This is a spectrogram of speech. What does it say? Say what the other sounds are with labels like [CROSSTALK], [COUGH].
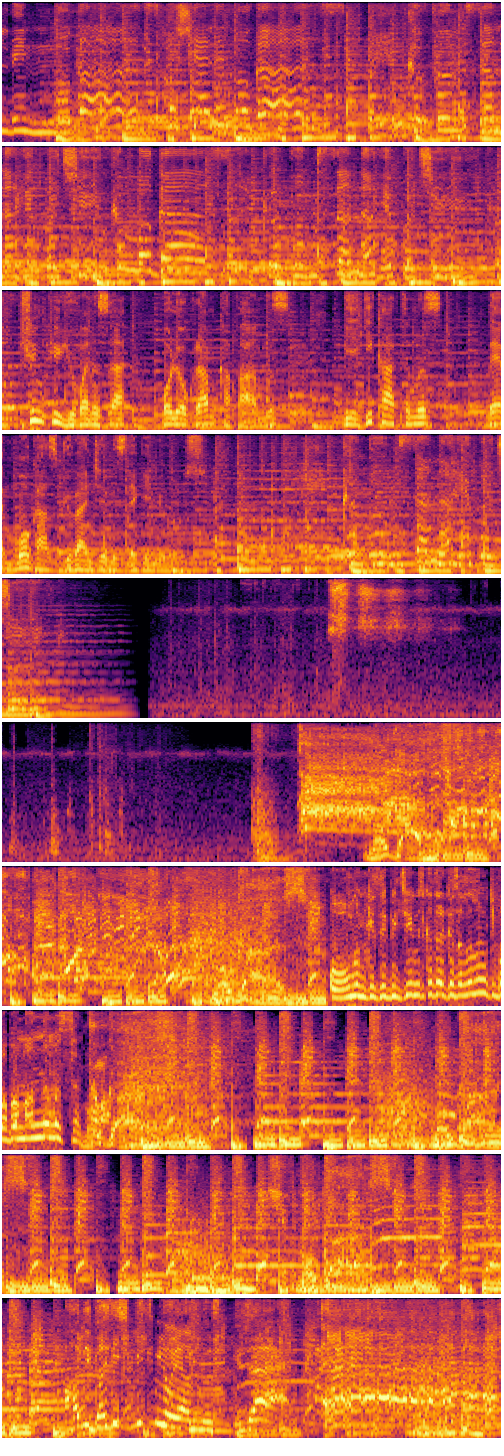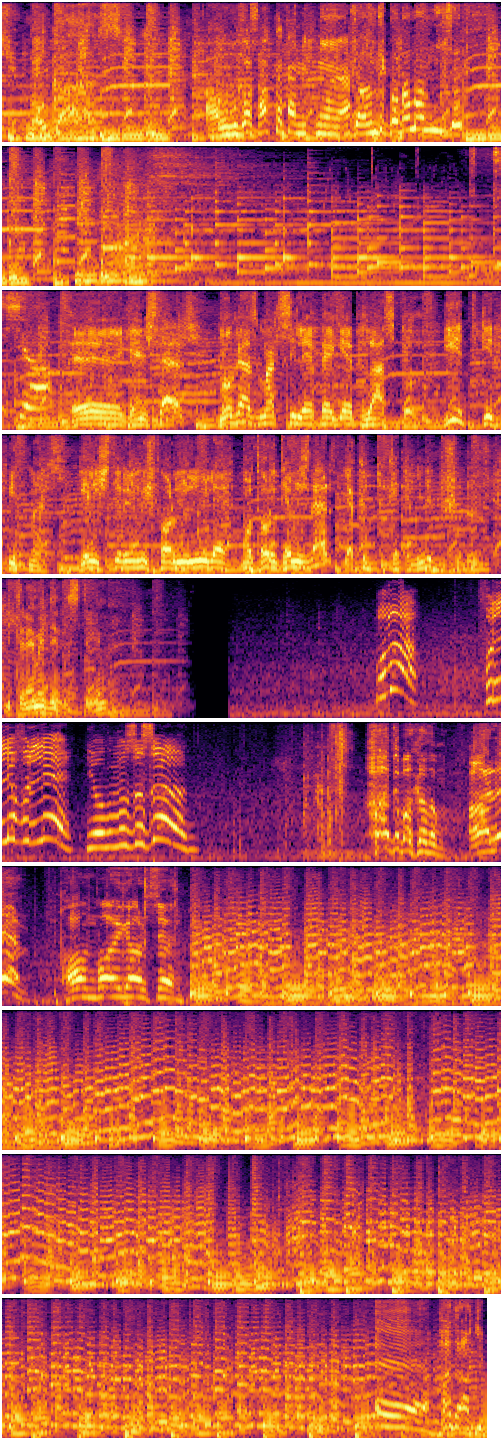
geldin Mogaz Hoş geldin Mogaz Kapım sana hep açık Mogaz Kapım sana hep açık. Çünkü yuvanıza hologram kapağımız, bilgi kartımız ve Mogaz güvencemizle geliyoruz. Kapım sana hep açık Oğlum gezebileceğimiz kadar gaz alalım ki babam anlamasın. Tamam. Mogaz. Mogaz. Abi gaz hiç bitmiyor yalnız. Güzel. Mogaz. Abi bu gaz hakikaten bitmiyor ya. Yandık babam anlayacak. Ee gençler, Mogaz Maxi LPG Plus bu. Git git bitmez. Geliştirilmiş formülüyle motoru temizler, yakıt tüketimini düşürür. Bitiremediniz değil mi? Baba! Fulle fulle! Yolumuz uzun. Hadi bakalım. Alem. Konvoy görsün.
